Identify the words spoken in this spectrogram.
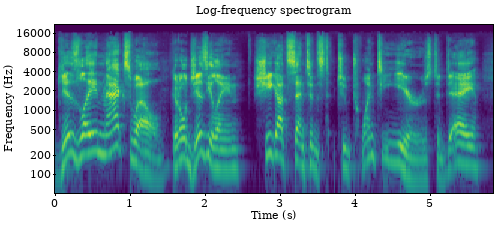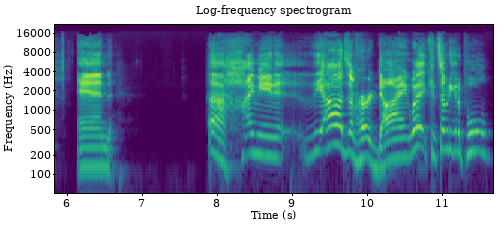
Ghislaine Maxwell, good old Jizzy Lane, she got sentenced to 20 years today. And uh, I mean, the odds of her dying. Wait, can somebody get a pool?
